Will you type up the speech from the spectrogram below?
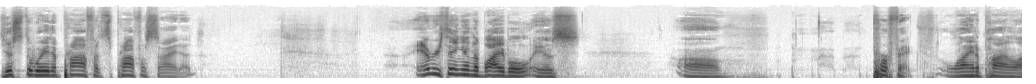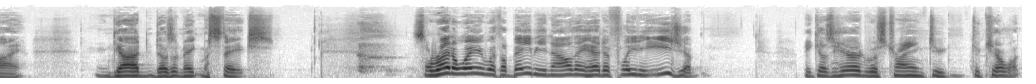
just the way the prophets prophesied it. Everything in the Bible is uh, perfect, line upon line. God doesn't make mistakes. So, right away, with a baby now, they had to flee to Egypt because Herod was trying to, to kill it.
